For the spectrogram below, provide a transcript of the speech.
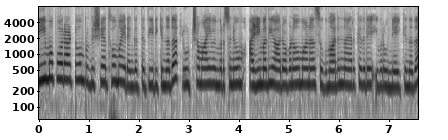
നിയമപോരാട്ടവും പ്രതിഷേധവുമായി രംഗത്തെത്തിയിരിക്കുന്നത്. രൂക്ഷമായ വിമർശനവും അഴിമതി ആരോപണവുമാണ് സുകുമാരൻ നായർക്കെതിരെ ഇവർ ഉന്നയിക്കുന്നത്.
